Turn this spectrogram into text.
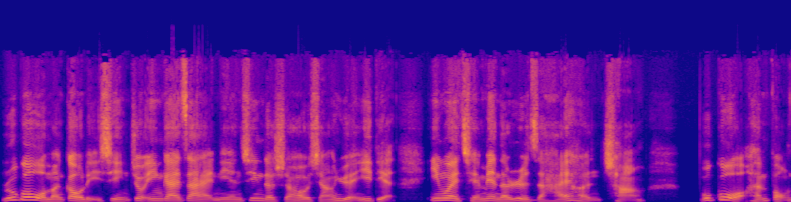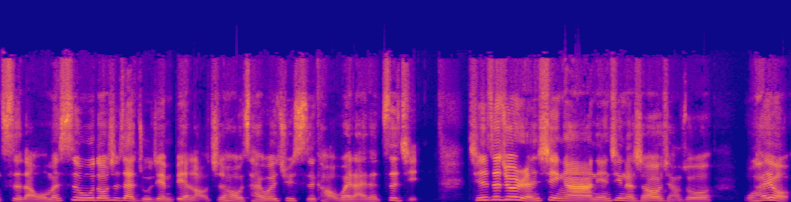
如果我们够理性，就应该在年轻的时候想远一点，因为前面的日子还很长。不过很讽刺的，我们似乎都是在逐渐变老之后才会去思考未来的自己。其实这就是人性啊！年轻的时候想说，我还有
